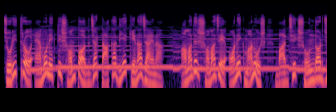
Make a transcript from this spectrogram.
চরিত্র এমন একটি সম্পদ যা টাকা দিয়ে কেনা যায় না। আমাদের সমাজে অনেক মানুষ বাহ্যিক সৌন্দর্য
